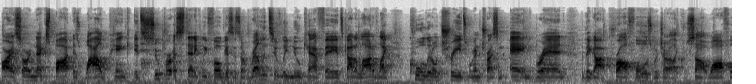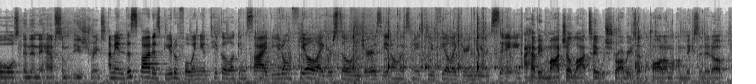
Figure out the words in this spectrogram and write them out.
All right, so our next spot is Wild Pink. It's super aesthetically focused. It's a relatively new cafe. It's got a lot of like cool little treats. We're gonna try some egg bread. They got croffles, which are like croissant waffles, and then they have some of these drinks. I mean, this spot is beautiful. When you take a look inside, you don't feel like you're still in Jersey. It almost makes you feel like you're in New York City. I have a matcha latte with strawberries at the bottom. I'm mixing it up.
